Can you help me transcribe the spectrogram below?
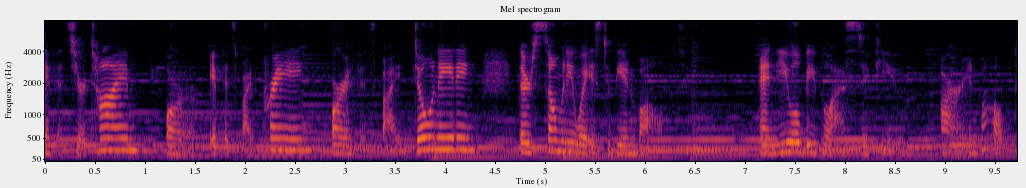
If it's your time, or if it's by praying, or if it's by donating, there's so many ways to be involved and you will be blessed if you are involved.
